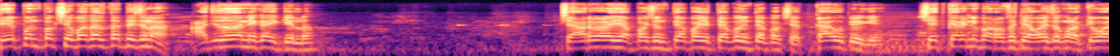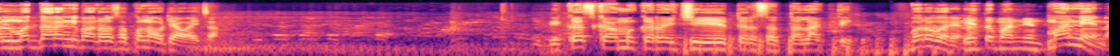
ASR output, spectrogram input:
ते पण पक्ष बदलतात त्याचे ना. आजीदादांनी काय केलं? चार वेळा ह्या पक्षातून त्या पक्षात त्या पक्षातून त्या पक्षात. काय उपयोग आहे? शेतकऱ्यांनी भरोसा ठेवायचा कोणा किंवा मतदारांनी भरोसा कोणावर ठेवायचा? विकास कामं करायची तर सत्ता लागते. बरोबर आहे हे ना तर मान्य आहे. मान्य आहे ना?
